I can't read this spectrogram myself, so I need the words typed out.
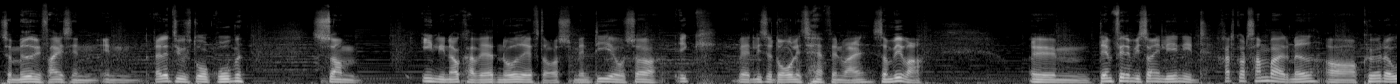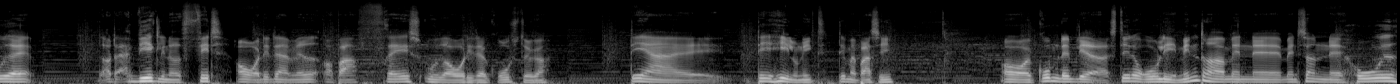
så møder vi faktisk en, en relativt stor gruppe, som egentlig nok har været noget efter os. Men de er jo så ikke været lige så dårlige til at finde vej, som vi var. Øhm, dem finder vi så egentlig ind i et ret godt samarbejde med, og kører derud af. Og der er virkelig noget fedt over det der med at bare fræse ud over de der grusstykker. Det er, øh, det er helt unikt, det må jeg bare sige. Og gruppen den bliver stille og roligt mindre, men, øh, men sådan øh, hoved,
